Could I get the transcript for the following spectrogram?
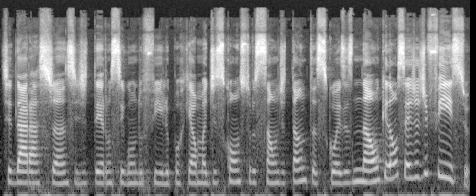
te dar a chance de ter um segundo filho, porque é uma desconstrução de tantas coisas. Não que não seja difícil.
